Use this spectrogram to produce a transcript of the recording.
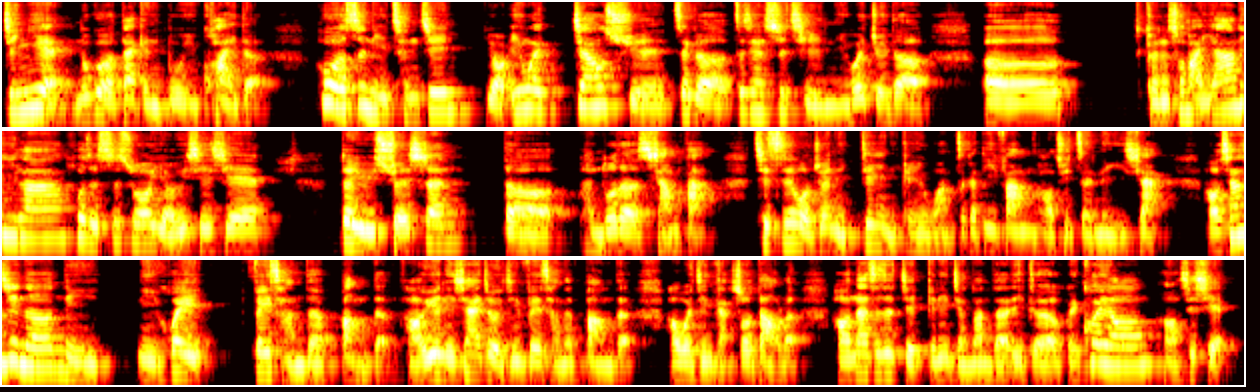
经验，如果有带给你不愉快的。或者是你曾经有因为教学这个这件事情，你会觉得呃可能充满压力啦，或者是说有一些些对于学生的很多的想法，其实我觉得你建议你可以往这个地方好去整理一下。好，相信呢你你会非常的棒的，好，因为你现在就已经非常的棒的，好，我已经感受到了。好，那这是简给你简单的一个回馈哦，好，谢谢。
